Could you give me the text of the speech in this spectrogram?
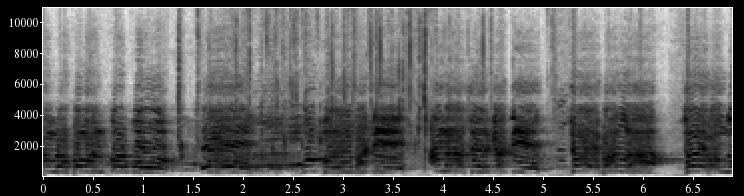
আমরা প্রমাণ জয় বাংলা, জয় বঙ্গবন্ধু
